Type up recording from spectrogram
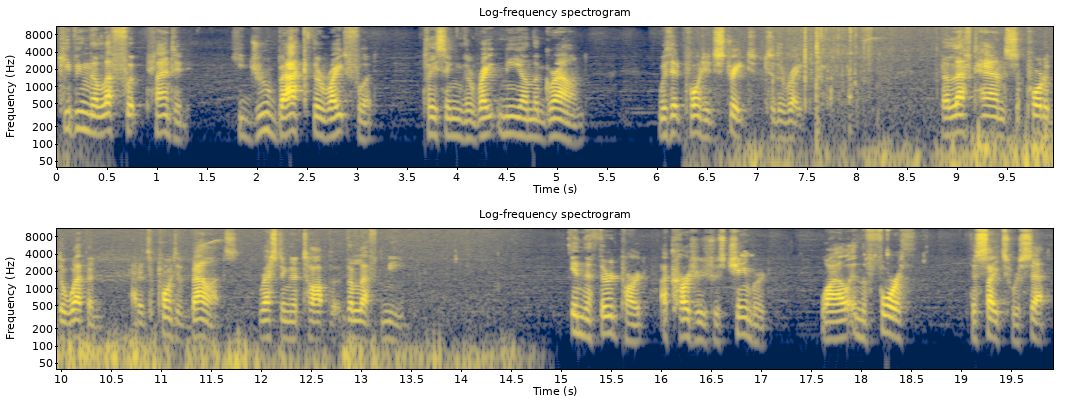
keeping the left foot planted, he drew back the right foot, placing the right knee on the ground, with it pointed straight to the right. The left hand supported the weapon at its point of balance, resting atop the left knee. In the third part, a cartridge was chambered, while in the fourth, the sights were set.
